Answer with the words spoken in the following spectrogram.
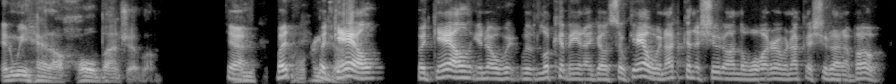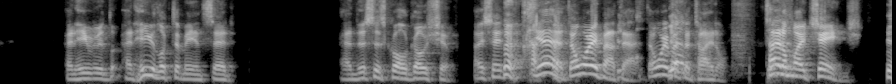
and we had a whole bunch of them. Yeah, but but job. Gale, but Gale, you know, would, would look at me and I go, "So Gale, we're not going to shoot on the water. We're not going to shoot on a boat." And he would, and he looked at me and said, "And this is called Ghost Ship." I said, "Yeah, don't worry about that. Don't worry about the title. Title might change."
